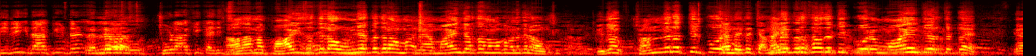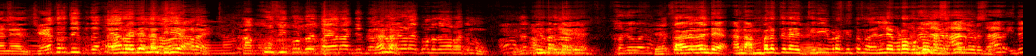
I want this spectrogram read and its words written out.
തിരി ഇതാക്കിയിട്ട് ചൂടാക്കി കരിച്ച് സാധാരണ പായസത്തിലോ ഉണ്ണിയപ്പത്തിലോ മായം ചേർത്താൽ നമുക്ക് മനസ്സിലാവും. ഇത് ചന്ദനത്തിൽ പോലും ഇത് ചന്ദന- പ്രസാദത്തിൽ പോലും മായം ചേർത്തിട്ട് ക്ഷേത്രത്തിൽ തയ്യാറാക്കി കക്കൂസി കൊണ്ടുപോയി തയ്യാറാക്കി ബംഗാളികളെ കൊണ്ട് തയ്യാറാക്കുന്നു. അണ്ട് അമ്പലത്തിലെ തിരി ഇവിടെ കിട്ടുന്നത് എല്ലാം ഇവിടെ കൊണ്ടുവന്നു സാർ, സാർ ഇത്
